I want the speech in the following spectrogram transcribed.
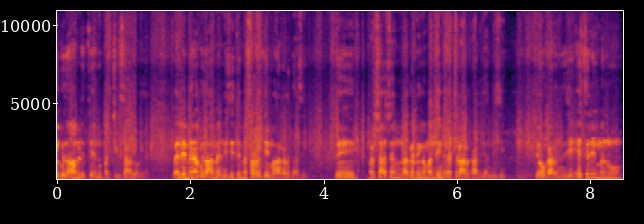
ਤੇ ਗੋਦਾਮ ਲਿੱਤੇ ਨੂੰ 25 ਸਾਲ ਹੋ ਗਿਆ। ਪਹਿਲੇ ਮੇਰਾ ਗੋਦਾਮ ਹੈ ਨਹੀਂ ਸੀ ਤੇ ਮੈਂ ਸੜਕ ਤੇ ਮਾਲ ਰੱਖਦਾ ਸੀ। ਤੇ ਪ੍ਰਸ਼ਾਸਨ ਨਗਰ ਨਿਗਮ ਆਂਦੀ ਮੇਰਾ ਚਲਾਨ ਕੱਟ ਜਾਂਦੀ ਸੀ ਤੇ ਉਹ ਕਰ ਦਿੰਦੀ ਸੀ। ਇਸ ਲਈ ਮੈਨੂੰ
